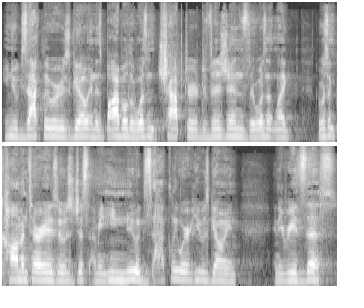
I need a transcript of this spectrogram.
He knew exactly where he was going. In his Bible, there wasn't chapter divisions, there wasn't like there wasn't commentaries. It was just, I mean, he knew exactly where he was going. And he reads this.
